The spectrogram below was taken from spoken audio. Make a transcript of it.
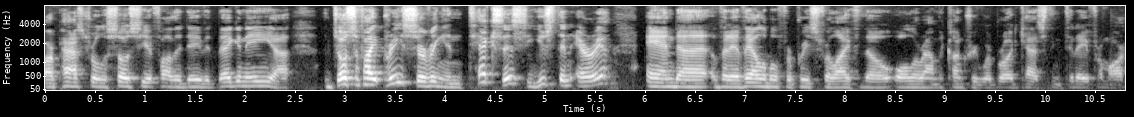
our pastoral associate, Father David Begany, uh, Josephite priest serving in Texas, Houston area, and uh, available for Priests for Life, though, all around the country. We're broadcasting today from our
